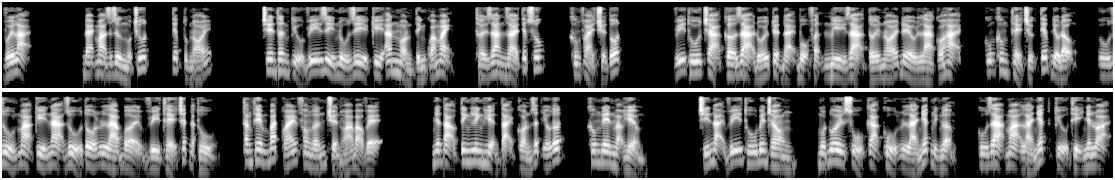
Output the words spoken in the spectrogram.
Với lại, đại mạ dừng một chút, tiếp tục nói. Trên thân cựu vĩ dị nụ dị kỳ ăn mòn tính quá mạnh, thời gian dài tiếp xúc không phải chuyện tốt. Vĩ thú trả cơ dạ đối tuyệt đại bộ phận nhị dạ tới nói đều là có hại, cũng không thể trực tiếp điều động. Ủ dù mạ kỳ nạ dù tôn là bởi vì thể chất đặc thù, tăng thêm bắt quái phong ấn chuyển hóa bảo vệ. Nhân tạo tinh linh hiện tại còn rất yếu ớt, không nên mạo hiểm. Chín đại vĩ thú bên trong, một đôi sủ cạ cụ là nhất định ngậm cụ dạ mạ là nhất cựu thị nhân loại.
